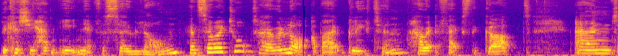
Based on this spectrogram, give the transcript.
because she hadn't eaten it for so long. And so I talked to her a lot about gluten, how it affects the gut, and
